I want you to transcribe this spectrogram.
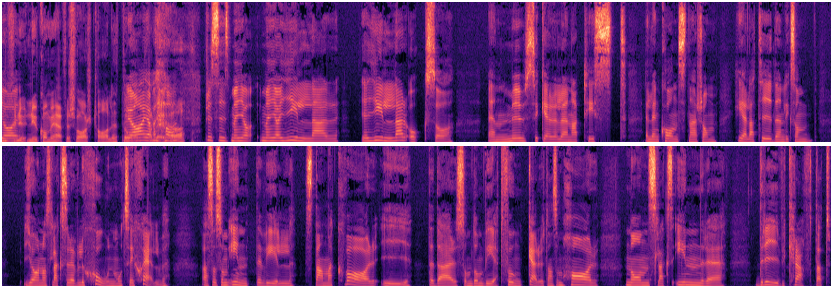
jag... Nu, nu kommer ju här försvarstalet. Då, ja, ja, ja, precis. Men jag, men jag gillar, jag gillar också en musiker eller en artist eller en konstnär som hela tiden liksom gör någon slags revolution mot sig själv. Alltså som inte vill stanna kvar i det där som de vet funkar utan som har någon slags inre drivkraft att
